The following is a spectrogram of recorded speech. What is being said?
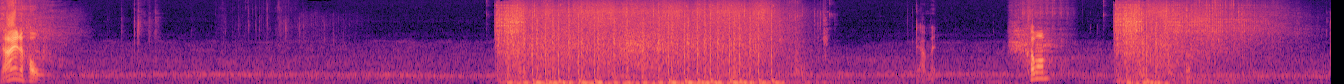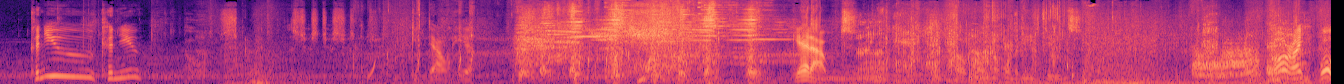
Nine hole. Come on. Can you, can you? Oh, screw it. Let's just, just, just get down here. Get out. Oh, no, not one of these dudes. Alright, whoa.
